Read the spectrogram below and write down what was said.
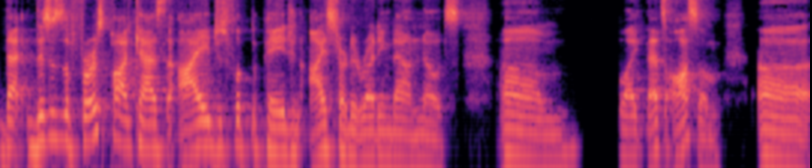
that this is the first podcast that i just flipped the page and i started writing down notes. Um like that's awesome. Uh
